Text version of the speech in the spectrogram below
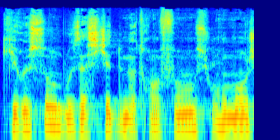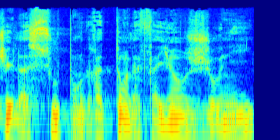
qui ressemblent aux assiettes de notre enfance où on mangeait la soupe en grattant la faïence jaunie,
